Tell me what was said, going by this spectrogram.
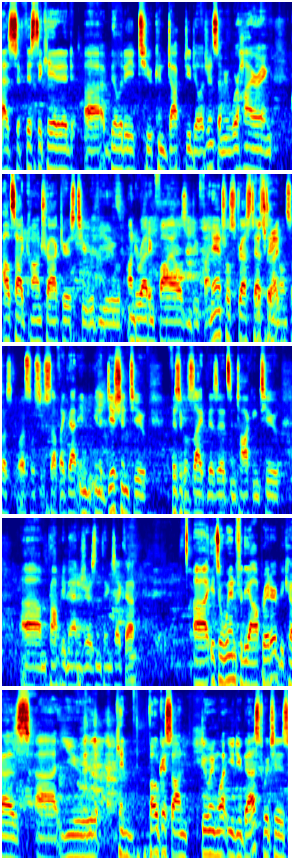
as sophisticated uh, ability to conduct due diligence. I mean, we're hiring outside contractors to review underwriting files and do financial stress testing right. and all sorts, all sorts of stuff like that. In, in addition to physical site visits and talking to um, property managers and things like that. Uh, it's a win for the operator because uh, you can focus on doing what you do best, which is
